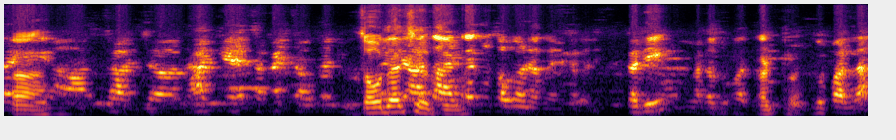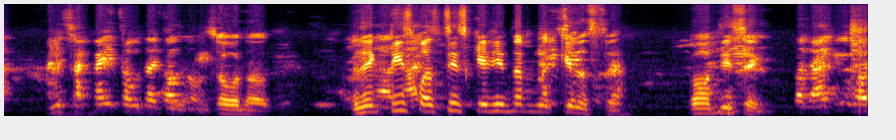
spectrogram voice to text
हा. चौदाची होती कधी? आता. अठरा. दुपारला. आणि सकाळी. चौदा होती म्हणजे एक तीस पस्तीस केजी तर नक्कीच असते. हो तीस एक. दहा किलो.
